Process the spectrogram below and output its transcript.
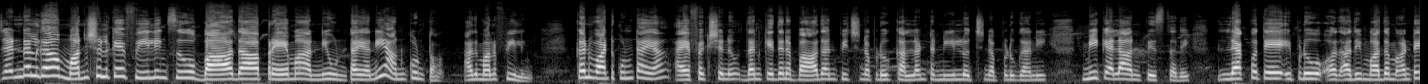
జనరల్గా మనుషులకే ఫీలింగ్స్ బాధ ప్రేమ అన్నీ ఉంటాయని అనుకుంటాం. అది మన ఫీలింగ్. కానీ వాటికి ఉంటాయా ఆ ఎఫెక్షన్? దానికి ఏదైనా బాధ అనిపించినప్పుడు కళ్ళంట నీళ్ళు వచ్చినప్పుడు కానీ మీకు ఎలా అనిపిస్తుంది? లేకపోతే ఇప్పుడు అది మదం అంటే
